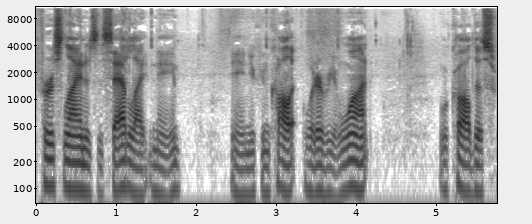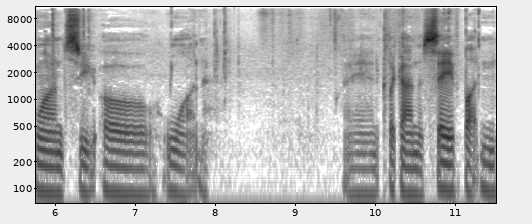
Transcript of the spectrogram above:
The first line is the satellite name, and you can call it whatever you want. We'll call this one CO1 and click on the Save button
